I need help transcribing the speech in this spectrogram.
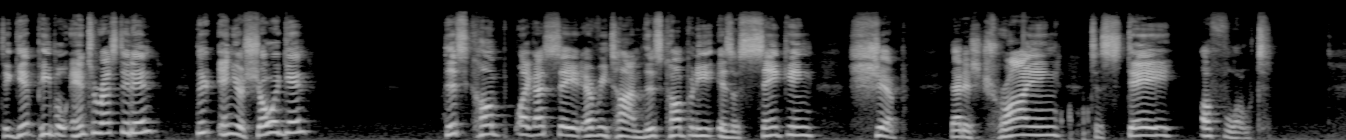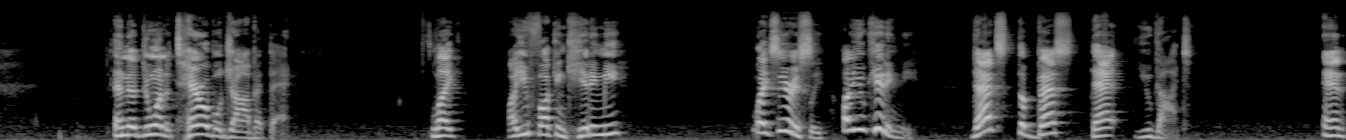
to get people interested in in your show again? This comp like I say it every time, this company is a sinking ship that is trying to stay afloat. And they're doing a terrible job at that. Like, are you fucking kidding me? Like, seriously, are you kidding me? That's the best that you got. And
